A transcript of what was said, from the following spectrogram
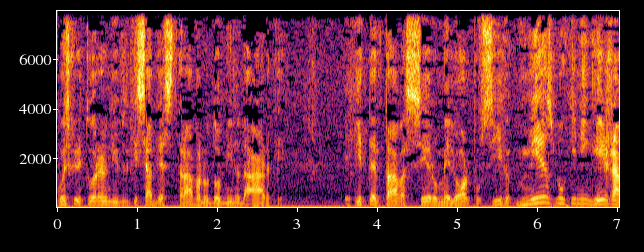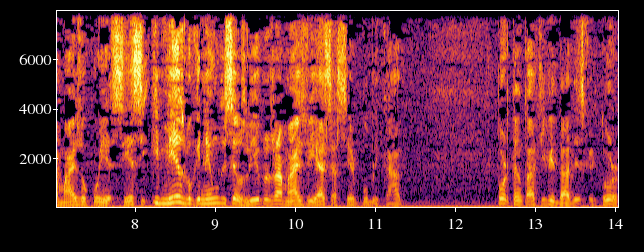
O escritor era um indivíduo que se adestrava no domínio da arte e que tentava ser o melhor possível, mesmo que ninguém jamais o conhecesse e mesmo que nenhum de seus livros jamais viesse a ser publicado. Portanto, a atividade de escritor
